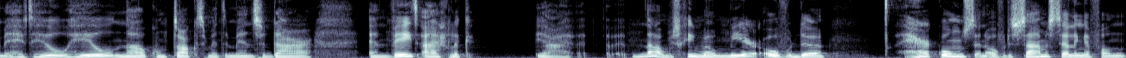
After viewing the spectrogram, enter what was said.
heeft heel, heel nauw contact met de mensen daar. En weet eigenlijk, ja, nou, misschien wel meer over de herkomst en over de samenstellingen van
